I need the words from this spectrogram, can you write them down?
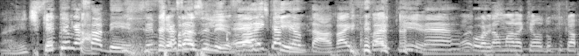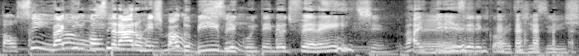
A gente quer sempre tentar. quer saber. Sempre é quer brasileiro. Saber. É, Vai quer que. tentar. Vai, vai que, né? Vai, vai dar uma daquela do pica-pau. Sim, Vai não, que encontraram sim, um respaldo não, bíblico, sim. entendeu? Diferente. Vai É. que. Misericórdia, Jesus.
